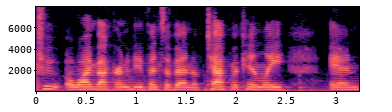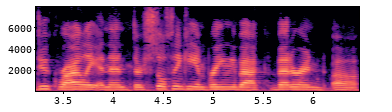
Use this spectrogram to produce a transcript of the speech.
two, a linebacker and a defensive end of Takk McKinley and Duke Riley, and then they're still thinking of bringing back veteran uh,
